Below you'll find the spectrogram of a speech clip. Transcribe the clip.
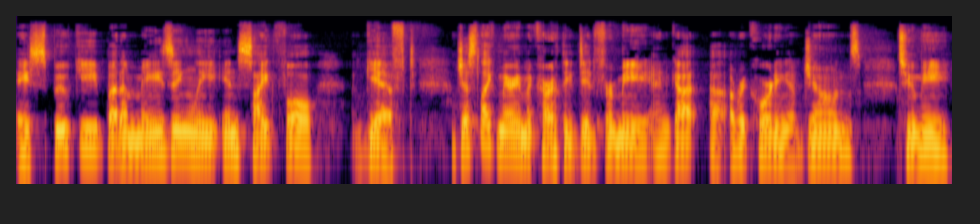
a spooky but amazingly insightful gift, just like Mary McCarthy did for me and got a, a recording of Joan's to me.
